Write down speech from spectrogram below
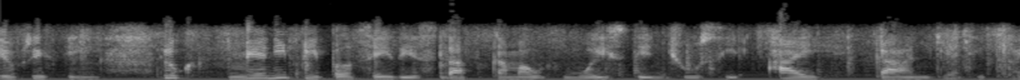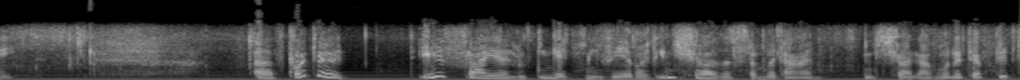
everything. Look, many people say their stuff come out moist and juicy. I can't get it right. I've got a air fryer looking at me there, but inshallah this Ramadan, inshallah, I'm going to definitely.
